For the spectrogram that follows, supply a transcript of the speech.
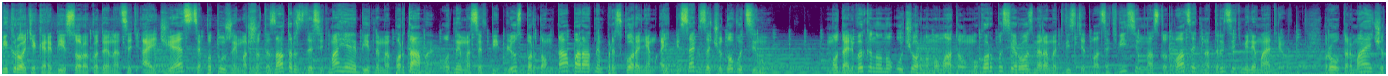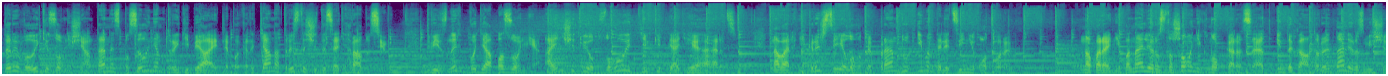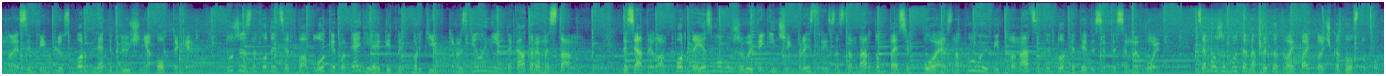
Мікротік RB4011 IGS – це потужний маршрутизатор з 10 гігабітними портами, одним SFP+, портом та апаратним прискоренням IPsec за чудову ціну. Модель виконано у чорному матовому корпусі розмірами 228 на 120 на 30 мм. Роутер має 4 великі зовнішні антени з посиленням 3 dBi для покриття на 360 градусів. Дві з них дводіапазонні, а інші дві обслуговують тільки 5 ГГц. На верхній кришці є логотип бренду і вентиляційні отвори. На передній панелі розташовані кнопка Reset, індикатори, далі розміщено SFP плюс порт для підключення оптики. Тут же знаходиться два блоки по 5 гігабітних портів, розділені індикаторами стану. Десятий LAN-порт дає змогу живити інший пристрій за стандартом Passive PoE з напругою від 12 до 57 вольт. Це може бути, наприклад, Wi-Fi точка доступу.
